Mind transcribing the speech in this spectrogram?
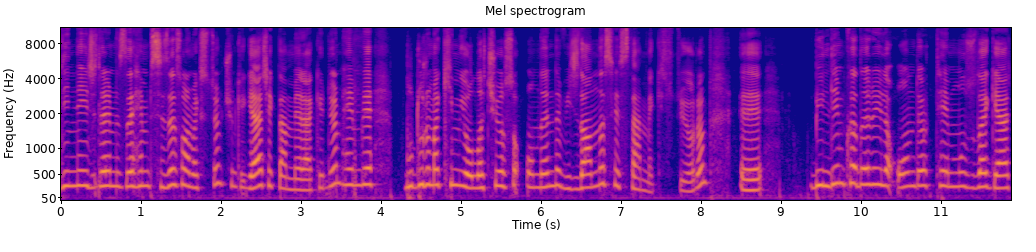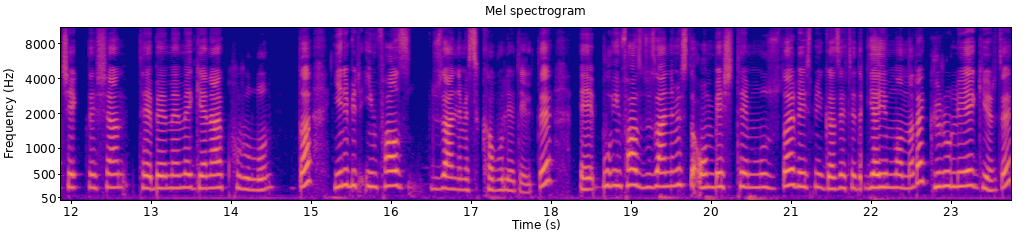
dinleyicilerimize hem size sormak istiyorum çünkü gerçekten merak ediyorum. Hem de bu duruma kim yol açıyorsa onların da vicdanına seslenmek istiyorum. Ee, bildiğim kadarıyla 14 Temmuz'da gerçekleşen TBMM Genel Kurulu'nda yeni bir infaz düzenlemesi kabul edildi. E, bu infaz düzenlemesi de 15 Temmuz'da resmi gazetede yayımlanarak yürürlüğe girdi.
